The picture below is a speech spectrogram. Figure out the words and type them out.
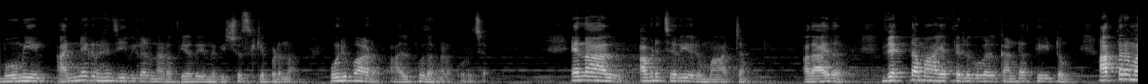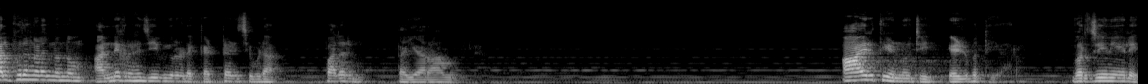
ഭൂമിയിൽ അന്യഗ്രഹ ജീവികൾ നടത്തിയത് എന്ന് വിശ്വസിക്കപ്പെടുന്ന ഒരുപാട് അത്ഭുതങ്ങളെക്കുറിച്ച്. എന്നാൽ അവിടെ ചെറിയൊരു മാറ്റമുണ്ട്. അതായത് വ്യക്തമായ തെളിവുകൾ കണ്ടെത്തിയിട്ടും അത്തരം അത്ഭുതങ്ങളിൽ നിന്നും അന്യഗ്രഹജീവികളുടെ കെട്ടഴിച്ചു വിടാൻ പലരും തയ്യാറാവുന്നില്ല. ആയിരത്തി എണ്ണൂറ്റി എഴുപത്തിയാറ് വെർജീനിയയിലെ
